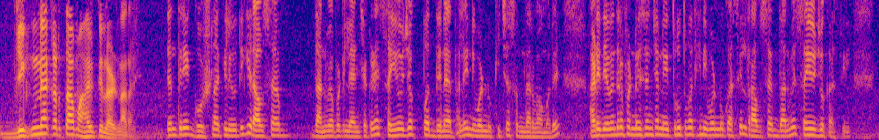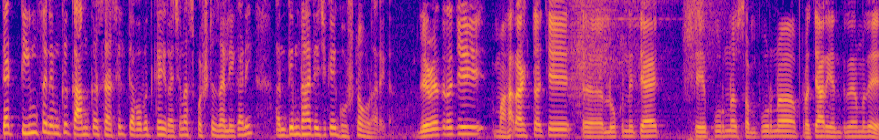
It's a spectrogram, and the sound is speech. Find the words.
जिंकण्याकरता महायुती लढणार आहे. त्यांनी एक घोषणा केली होती की रावसाहेब दानवे पाटील यांच्याकडे संयोजक पद देण्यात आले निवडणुकीच्या संदर्भामध्ये. आणि देवेंद्र फडणवीस यांच्या नेतृत्वात ही निवडणूक असेल रावसाहेब दानवे संयोजक असतील. त्या टीमचं नेमकं काम कसं असेल त्याबाबत काही रचना स्पष्ट झाली का? आणि अंतिमतः त्याची काही घोषणा होणार आहे का? देवेंद्रजी महाराष्ट्राचे लोकनेते आहेत. ते पूर्ण संपूर्ण प्रचार यंत्रणेमध्ये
